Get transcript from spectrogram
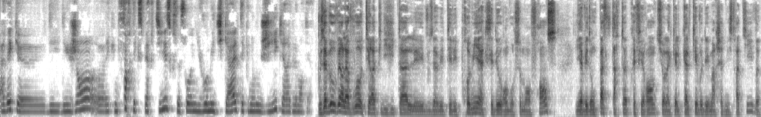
avec des, des, gens avec une forte expertise, que ce soit au niveau médical, technologique et réglementaire. Vous avez ouvert la voie aux thérapies digitales et vous avez été les premiers à accéder au remboursement en France. Il n'y avait donc pas de start-up référente sur laquelle calquer vos démarches administratives.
